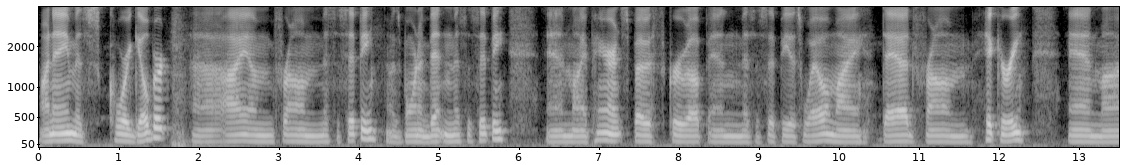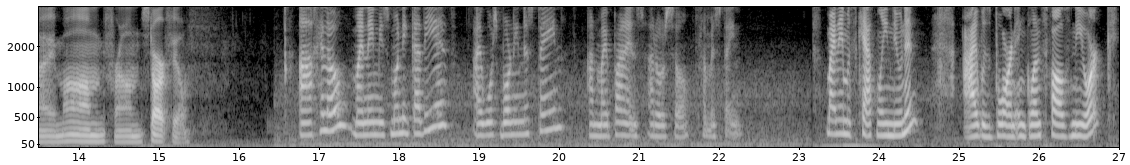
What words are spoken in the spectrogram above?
My name is Corey Gilbert. Uh, I am from Mississippi. I was born in Benton, Mississippi, and my parents both grew up in Mississippi as well. My dad from Hickory, and my mom from Starkville. Uh, hello, my name is Monica Diaz. I was born in Spain, and my parents are also from Spain. My name is Kathleen Noonan. I was born in Glens Falls, New York.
